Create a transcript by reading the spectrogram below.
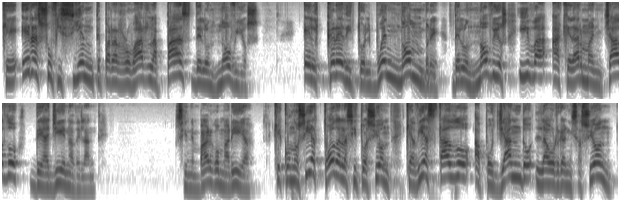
que era suficiente para robar la paz de los novios. El crédito, el buen nombre de los novios iba a quedar manchado de allí en adelante. Sin embargo, María, que conocía toda la situación, que había estado apoyando la organización,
